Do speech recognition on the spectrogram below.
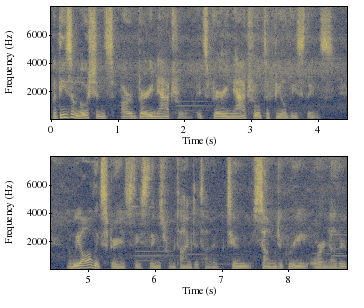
But these emotions are very natural. It's very natural to feel these things. And we all experience these things from time to time, to some degree or another.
